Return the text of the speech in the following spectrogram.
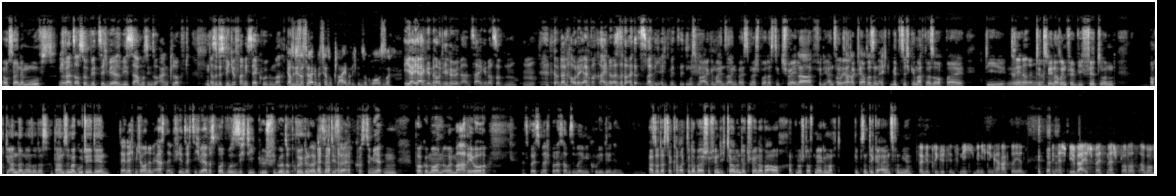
Auch seine Moves. Ich Äh, fand's auch so witzig, wie, er- wie Samus ihn so anklopft. Also das Video fand ich sehr cool gemacht. Ja, also dieses, hä, du bist ja so klein und ich bin so groß. Ja, ja, genau, die Höhenanzeige noch so, hm, hm. Und dann haut er ihr einfach rein oder so. Das fand ich echt witzig. muss man allgemein sagen, bei Smash Bros. die Trailer für die einzelnen Oh ja. Charaktere sind echt witzig gemacht. Also auch bei die Trainerin, äh, die ja. Trainerin für Wie Fit und auch die anderen. Also das, da haben sie immer gute Ideen. Da erinnere ich mich auch an den ersten N64-Werbespot, wo sie sich die Plüschfiguren so prügeln oder diese, diese kostümierten Pokémon und Mario. Das bei Smash Bros. haben sie immer irgendwie coole Ideen, ja. Also dass der Charakter dabei ist, finde ich toll und der Trailer war auch, hat Lust auf mehr gemacht. Gibt's eine dicke Eins von mir. Bei mir prickelt's jetzt nicht, wenn ich den Charakter jetzt, wenn er spielbar ist bei Smash Brothers, aber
